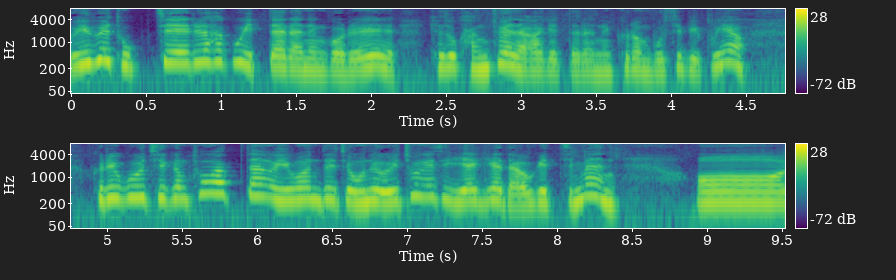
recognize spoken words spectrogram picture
의회 독재를 하고 있다라는 거를 계속 강조해 나가겠다라는 그런 모습이고요. 그리고 지금 통합당 의원들 이제 오늘 의총에서 이야기가 나오겠지만 어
